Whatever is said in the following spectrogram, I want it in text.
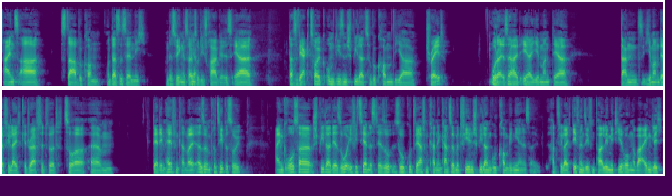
1A-Star bekommen. Und das ist er nicht. Und deswegen ist halt ja. so die Frage, ist er das Werkzeug, um diesen Spieler zu bekommen via Trade? Oder ist er halt eher jemand, der dann jemandem, der vielleicht gedraftet wird, zur, ähm, der dem helfen kann. Weil, also im Prinzip ist so ein großer Spieler, der so effizient ist, der so, so gut werfen kann, den kannst du mit vielen Spielern gut kombinieren. Es hat vielleicht defensiv ein paar Limitierungen, aber eigentlich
